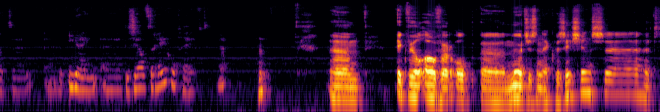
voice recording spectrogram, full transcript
dat, dat, iedereen dezelfde regels heeft. Ja. Hm. Um, ik wil over op mergers and acquisitions. Het,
